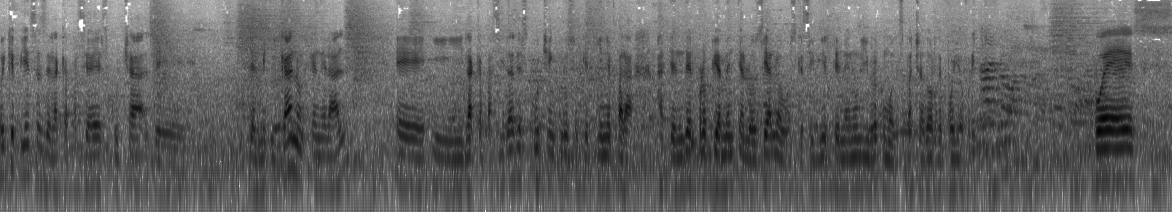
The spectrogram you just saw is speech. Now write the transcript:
Hoy, ¿qué piensas de la capacidad de escucha del mexicano en general eh, y la capacidad de escucha incluso que tiene para atender propiamente a los diálogos que se vierten en un libro como Despachador de Pollo Frito? Pues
